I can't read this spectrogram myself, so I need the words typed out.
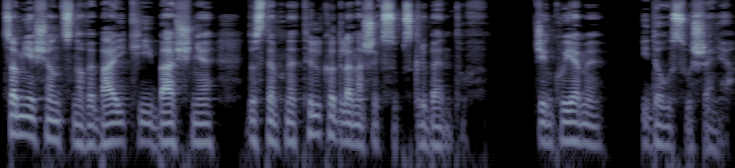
Co miesiąc nowe bajki i baśnie dostępne tylko dla naszych subskrybentów. Dziękujemy i do usłyszenia.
